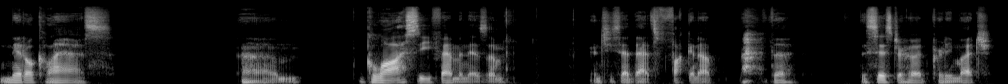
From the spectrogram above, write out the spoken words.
middle class, um, glossy feminism. And she said that's fucking up the the sisterhood pretty much.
